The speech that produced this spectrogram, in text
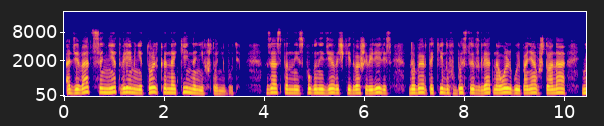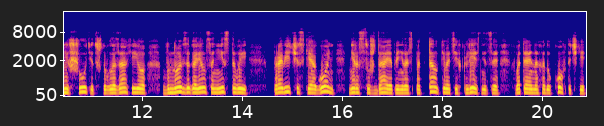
Одеваться нет времени, только накинь на них что-нибудь». Заспанные, испуганные девочки едва шевелились, но Берта, кинув быстрый взгляд на Ольгу и поняв, что она не шутит, что в глазах ее вновь загорелся неистовый правительский огонь, не рассуждая, принялась подталкивать их к лестнице, хватая на ходу кофточки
